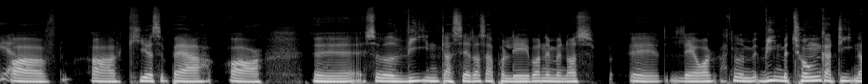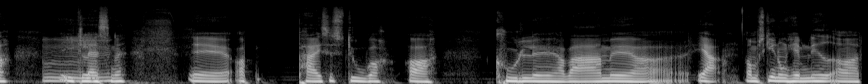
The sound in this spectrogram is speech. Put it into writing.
yeah. og, og kirsebær og øh, sådan noget vin, der sætter sig på læberne, men også øh, laver sådan noget vin med tunge gardiner mm. i glasene. Øh, og pejsestuer og kulde og varme og ja, og måske nogle hemmeligheder og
